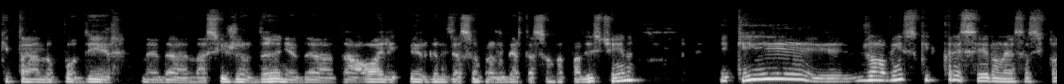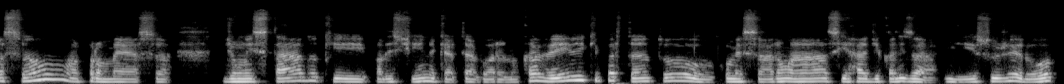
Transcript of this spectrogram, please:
que está no poder né, da, na Cisjordânia, da, da OLP, Organização para a Libertação da Palestina, e que jovens que cresceram nessa situação, a promessa de um Estado que Palestina, que até agora nunca veio e que, portanto, começaram a se radicalizar. E isso gerou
